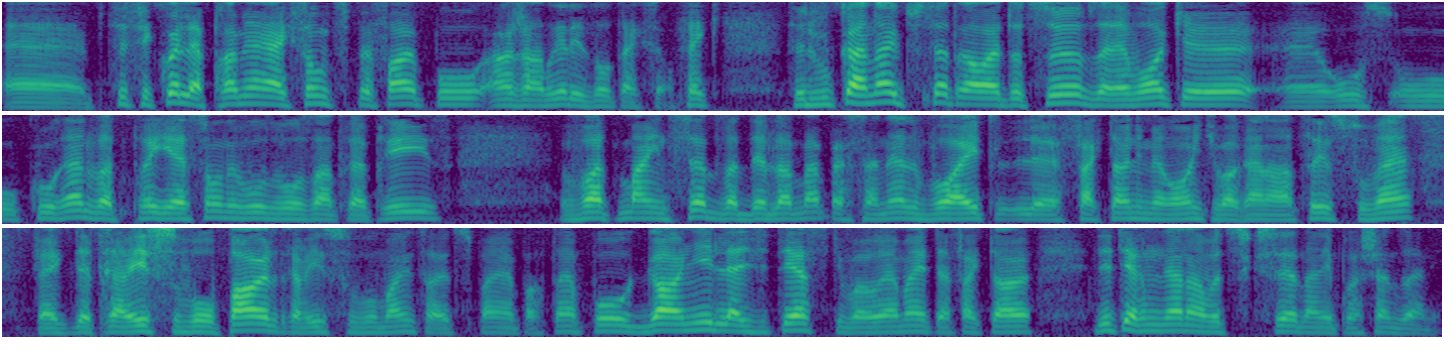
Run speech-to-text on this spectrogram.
Euh, tu sais, c'est quoi la première action que tu peux faire pour engendrer les autres actions? Fait que c'est de vous connaître tout ça à travers tout ça. Vous allez voir que au, au courant de votre progression au niveau de vos entreprises, votre mindset, votre développement personnel va être le facteur numéro un qui va ralentir souvent. Fait que de travailler sur vos peurs, de travailler sur minds, ça va être super important pour gagner de la vitesse qui va vraiment être un facteur déterminant dans votre succès dans les prochaines années.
